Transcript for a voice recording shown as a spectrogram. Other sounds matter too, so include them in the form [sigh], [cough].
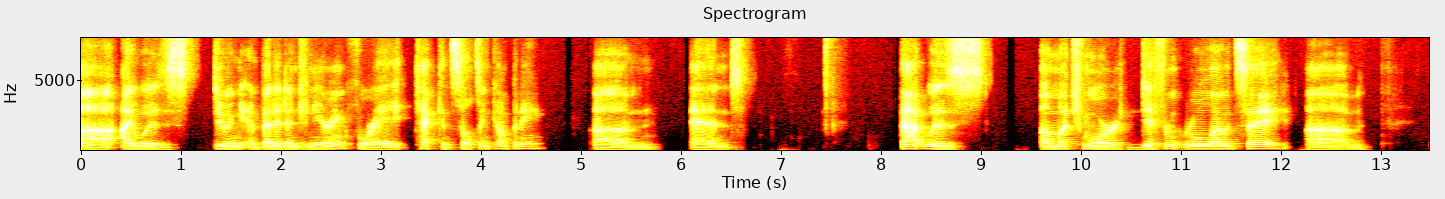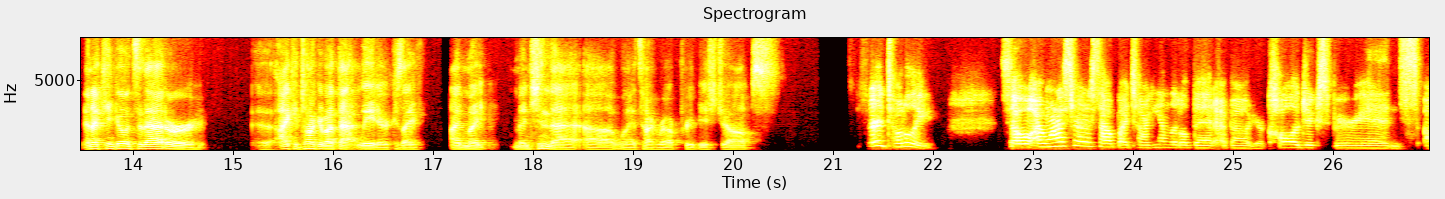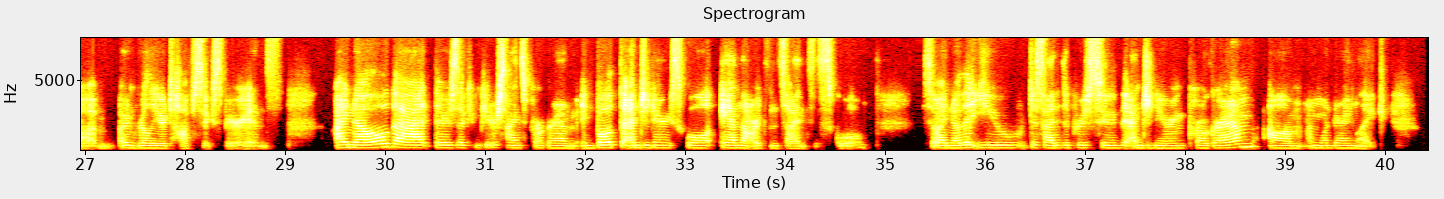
uh, I was doing embedded engineering for a tech consulting company, um, and that was a much more different role, I would say. Um, and I can go into that, or uh, I can talk about that later because I I might mention that uh, when I talk about previous jobs. Sure, totally. So I want to start us out by talking a little bit about your college experience um, and really your Tufts experience. I know that there's a computer science program in both the engineering school and the arts and sciences school. So I know that you decided to pursue the engineering program. Um, I'm wondering, like,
